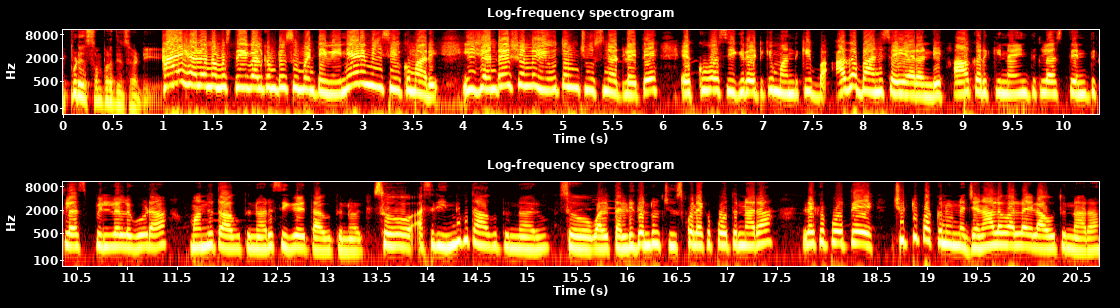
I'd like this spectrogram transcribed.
ఇప్పుడే సంప్రదించండి. హాయ్ హలో నమస్తే. Welcome to Suman TV. నేను మీ శివకుమారి. ఈ జనరేషన్లో యువతను చూసినట్లయితే ఎక్కువ సిగరెట్కి మందుకి బాగా బానిస అయ్యారండి ఆఖరికి నైన్త్ క్లాస్ టెన్త్ క్లాస్ పిల్లలు కూడా మందు తాగుతున్నారు సిగరెట్ తాగుతున్నారు. సో అసలు ఎందుకు తాగుతున్నారు? సో వాళ్ళ తల్లిదండ్రులు చూసుకోలేకపోతున్నారా? లేకపోతే చుట్టుపక్కల ఉన్న జనాల వల్ల ఇలా అవుతున్నారా?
